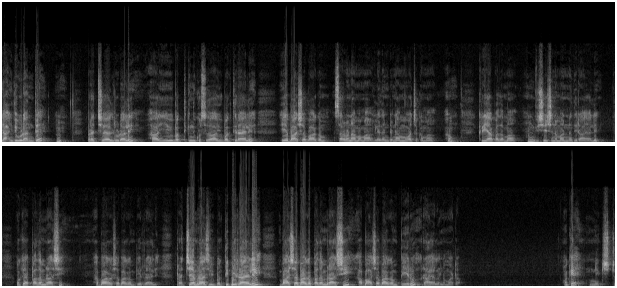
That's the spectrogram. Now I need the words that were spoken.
యా ఇది కూడా అంతే. ప్రత్యయాలు చూడాలి. ఆ ఏ విభక్తి కిందకి వస్తుందో ఆ విభక్తి రాయాలి. ఏ భాషా భాగం సర్వనామమా లేదంటే నామవాచకమా? క్రియాపదమా? విశేషణమా అన్నది రాయాలి. ఓకే ఆ పదం రాసి ఆ భాష భాగం పేరు రాయాలి. ప్రత్యయం రాసి విభక్తి పేరు రాయాలి. భాషా భాగ పదం రాసి ఆ భాషా భాగం పేరు రాయాలన్నమాట. Okay next.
